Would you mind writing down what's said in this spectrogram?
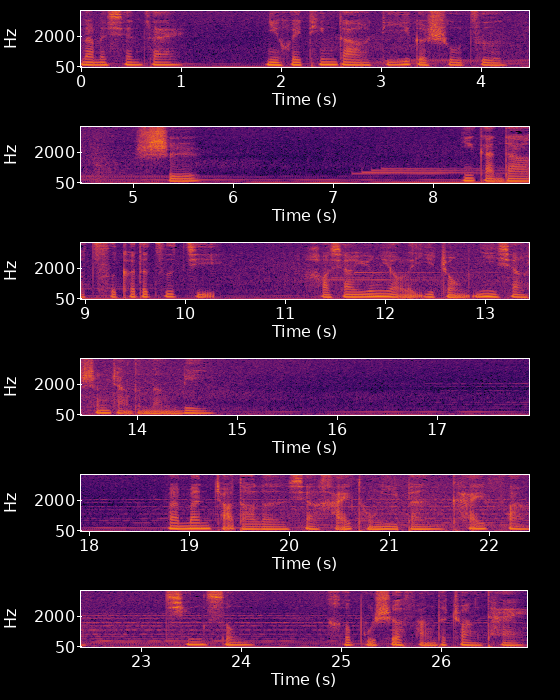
那么现在。你会听到第一个数字十，你感到此刻的自己好像拥有了一种逆向生长的能力，慢慢找到了像孩童一般开放、轻松和不设防的状态。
